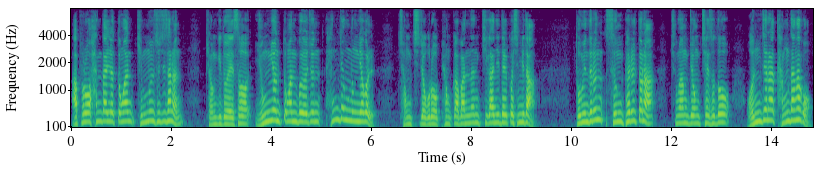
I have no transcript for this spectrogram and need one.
앞으로 한 달여 동안 김문수 지사는 경기도에서 6년 동안 보여준 행정 능력을 정치적으로 평가받는 기간이 될 것입니다. 도민들은 승패를 떠나 중앙정치에서도 언제나 당당하고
